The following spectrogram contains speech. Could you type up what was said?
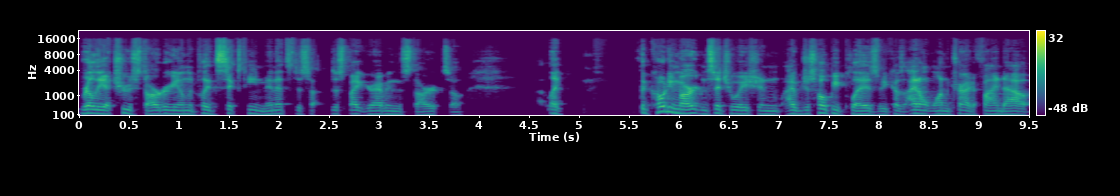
really a true starter. He only played 16 minutes despite grabbing the start. So, like the Cody Martin situation, I just hope he plays because I don't want to try to find out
